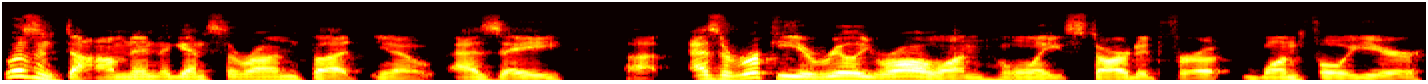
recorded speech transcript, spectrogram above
wasn't dominant against the run, but you know, as a uh, as a rookie, a really raw one who only started for one full year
